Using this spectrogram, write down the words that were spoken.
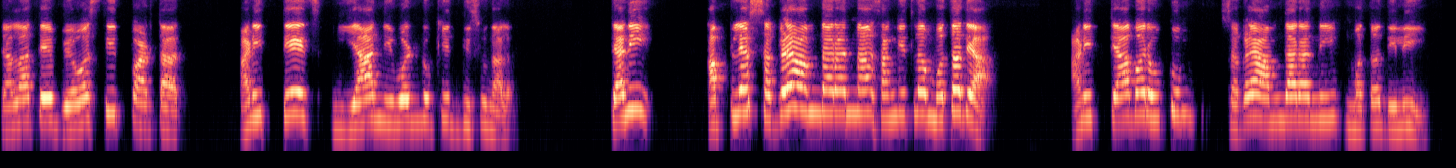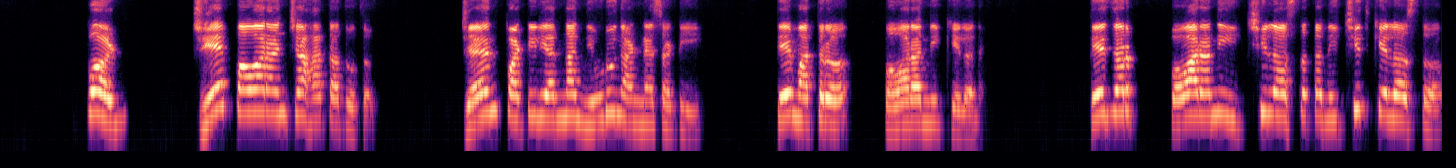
त्याला ते व्यवस्थित पाडतात आणि तेच या निवडणुकीत दिसून आलं. त्यांनी आपल्या सगळ्या आमदारांना सांगितलं मतं द्या. आणि त्यावर हुकूम सगळ्या आमदारांनी मतं दिली. पण जे पवारांच्या हातात होतं जयंत पाटील यांना निवडून आणण्यासाठी ते मात्र पवारांनी केलं नाही. ते जर पवारांनी इच्छिलं असतं तर निश्चित केलं असतं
